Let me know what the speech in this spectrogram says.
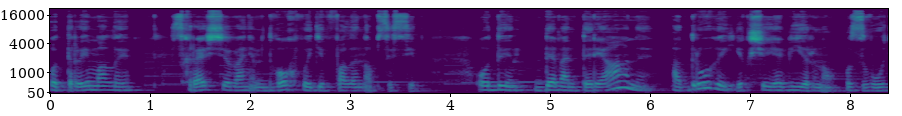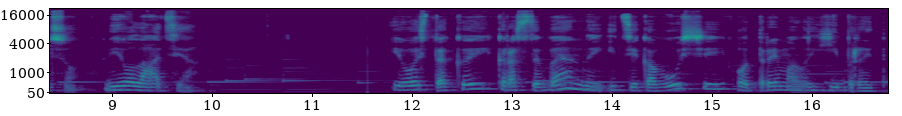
отримали схрещуванням двох видів фаленопсисів. Один девентеріани, а другий, якщо я вірно озвучу, віолація. І ось такий красивенний і цікавущий отримали гібрид,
